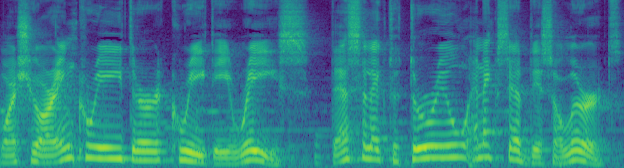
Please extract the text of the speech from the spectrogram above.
Once you are in creator, create a race, then select tutorial and accept this alert.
